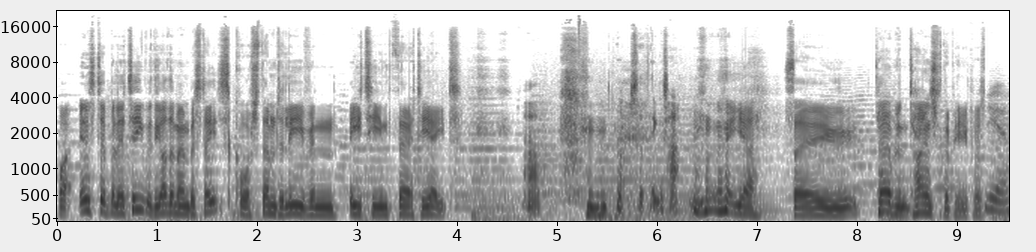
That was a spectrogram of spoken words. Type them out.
But instability with the other member states caused them to leave in 1838. Oh. Lots of things happen. yeah, so turbulent times for the people. Yeah.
